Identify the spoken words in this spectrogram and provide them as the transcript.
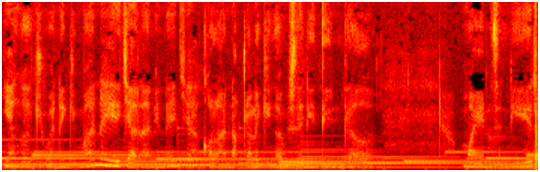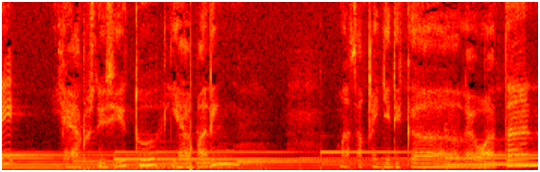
Ya nggak gimana-gimana ya jalanin aja. Kalau anaknya lagi nggak bisa ditinggal main sendiri ya harus di situ. Ya paling masaknya jadi kelewatan.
